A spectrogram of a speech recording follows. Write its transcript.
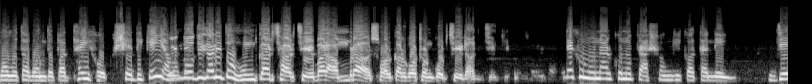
মমতা বন্দ্যোপাধ্যায় হোক সেদিকেই আমাদের অধিকারী তো হুঙ্কার ছাড়ছে এবার আমরা সরকার গঠন করছি এই রাজ্যে। দেখুন ওনার কোনো প্রাসঙ্গিকতা নেই। যে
